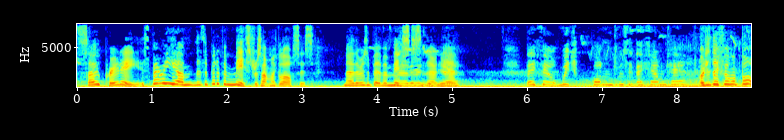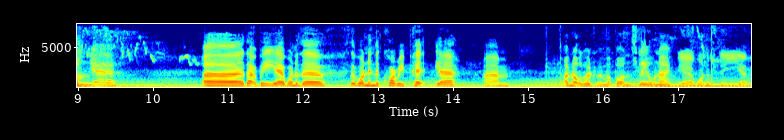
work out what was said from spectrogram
So pretty. It's very, um, there's a bit of a mist. Was that my glasses? No, there is a bit of a mist, No, there isn't there? isn't, in yeah. They filmed, which Bond was it they filmed here? Oh, did they film a Bond? Yeah. Uh, that would be, yeah, one of the, the one in the quarry pit, yeah. Um, I'm not good with my Bonds, Lee will know. Yeah, one of the um,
